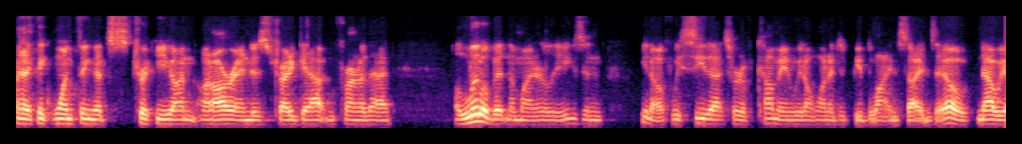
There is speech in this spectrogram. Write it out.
And I think one thing that's tricky on on our end is try to get out in front of that a little bit in the minor leagues and you know, if we see that sort of coming, we don't want to just be blindsided and say, oh, now we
